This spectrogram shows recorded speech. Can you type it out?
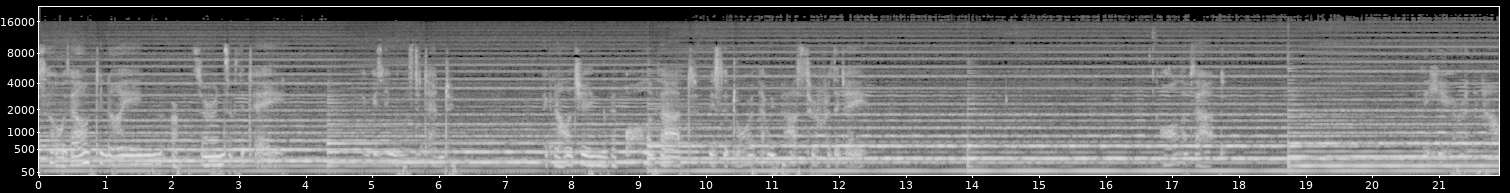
So, without denying our concerns of the day, everything we must attend to, acknowledging that all of that is the door that we pass through for the day. All of that, the here and the now,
